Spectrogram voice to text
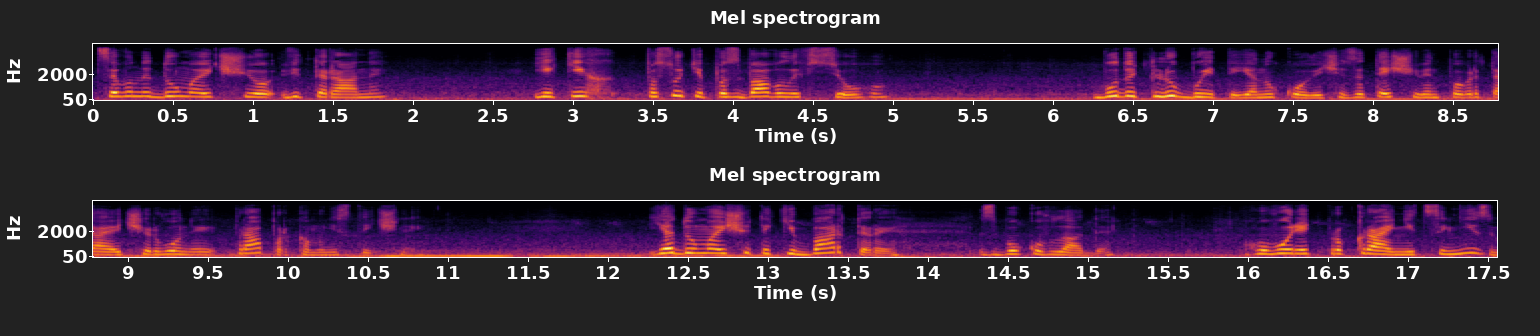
Це вони думають, що ветерани, яких по суті позбавили всього, будуть любити Януковича за те, що він повертає червоний прапор комуністичний. Я думаю, що такі бартери з боку влади говорять про крайній цинізм,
